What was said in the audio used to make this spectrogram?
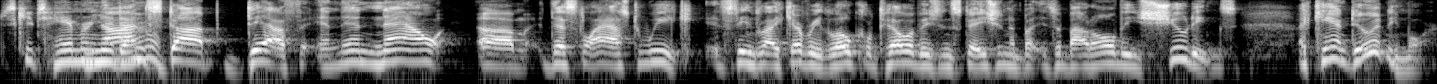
Just keeps hammering you down. nonstop death. And then now, um, this last week, it seems like every local television station is about all these shootings. I can't do it anymore.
